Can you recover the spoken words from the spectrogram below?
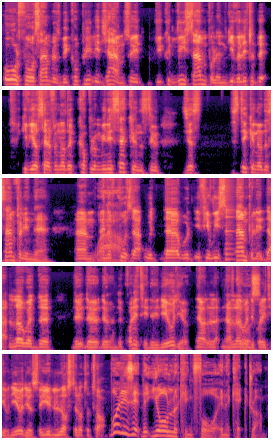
all four samplers be completely jammed. So it, you could resample and give a little bit, give yourself another couple of milliseconds to just stick another sample in there. Um, And of course, that would, that would, if you resample it, that lowered the, the the, the, the quality, the, the audio. That, that lowered the quality of the audio, so you lost a lot of top. What is it that you're looking for in a kick drum?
